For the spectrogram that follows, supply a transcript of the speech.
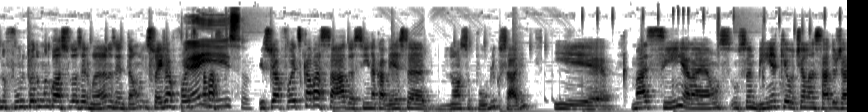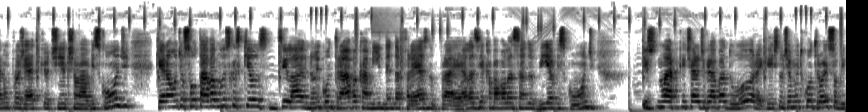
no fundo todo mundo gosta de Los Hermanos, então isso aí já foi É descabaçado. isso. Isso já foi descabaçado, assim, na cabeça do nosso público, sabe? E, mas sim, ela é um, um sambinha que eu tinha lançado já num projeto que eu tinha que chamava Visconde, que era onde eu soltava músicas que eu, sei lá, eu não encontrava caminho dentro da Fresno para elas e acabava lançando via Visconde. Isso numa época que a gente era de gravadora, que a gente não tinha muito controle sobre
